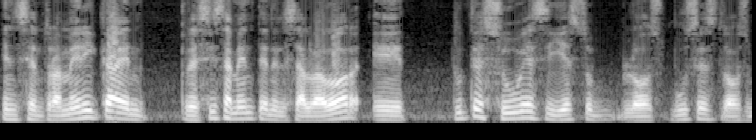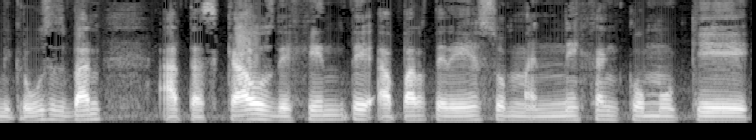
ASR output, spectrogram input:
en Centroamérica, en, precisamente en El Salvador, eh, tú te subes y eso, los buses, los microbuses van atascados de gente, aparte de eso manejan como que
